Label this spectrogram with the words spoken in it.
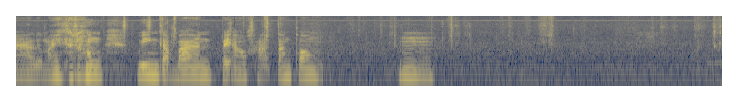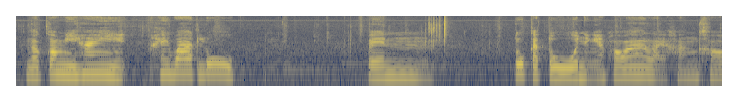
มาหรือไม่ก็ต้องวิ่งกลับบ้านไปเอาขาตั้งกล้อง อืม แล้วก็มีให้ให้วาดรูป เป็นรูปการ์ตูนอย่างเงี้ย เพราะว่าหลายครั้งเขา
